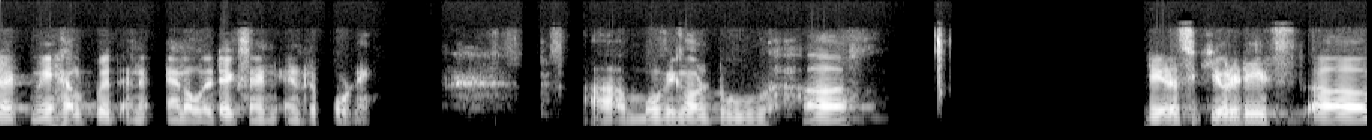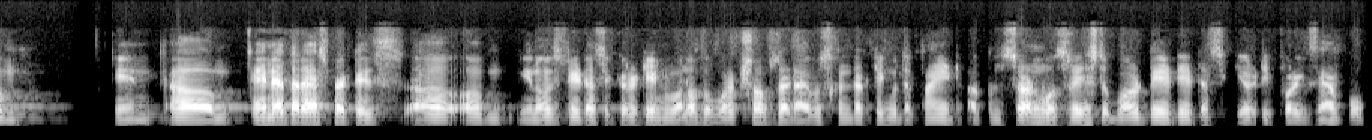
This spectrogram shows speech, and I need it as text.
that may help with an analytics and, and reporting. Uh, moving on to uh, data security, um, and um, another aspect is, uh, um, you know, is data security. In one of the workshops that I was conducting with the client, a concern was raised about their data security. For example,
